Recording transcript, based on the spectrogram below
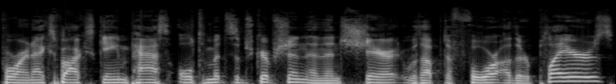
for an Xbox Game Pass Ultimate subscription and then share it with up to four other players.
